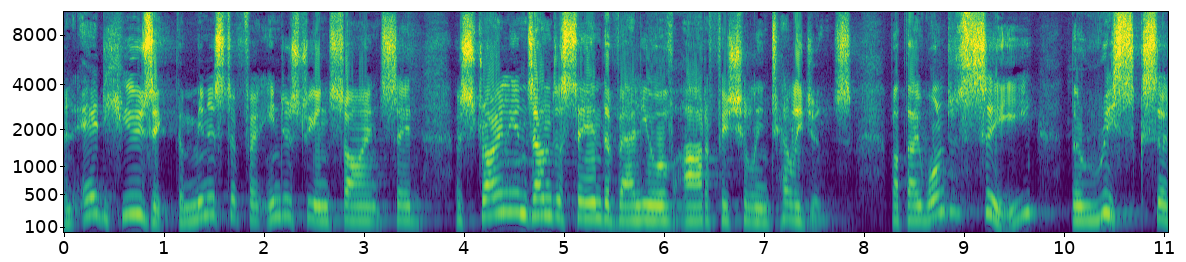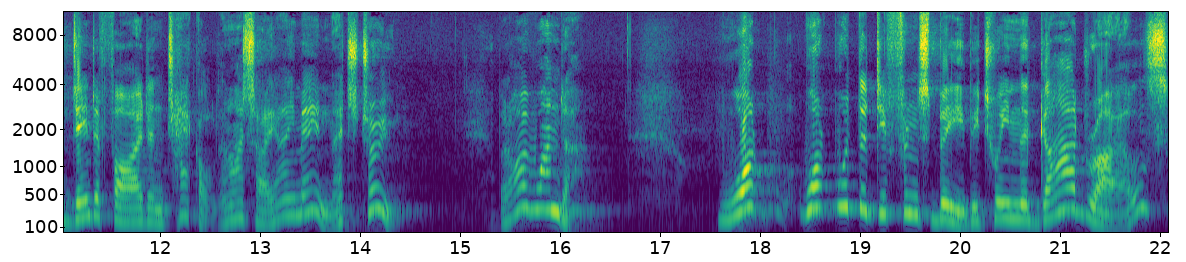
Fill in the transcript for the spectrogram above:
and Ed Husic, the Minister for Industry and Science, said Australians understand the value of artificial intelligence, but they want to see the risks identified and tackled. And I say, Amen, that's true. But I wonder, what, what would the difference be between the guardrails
